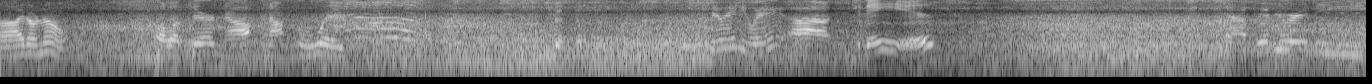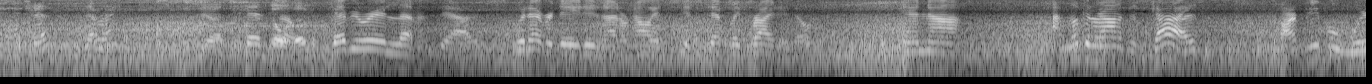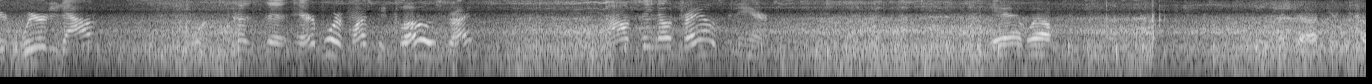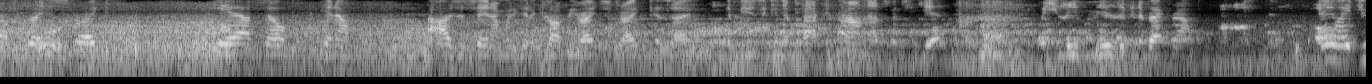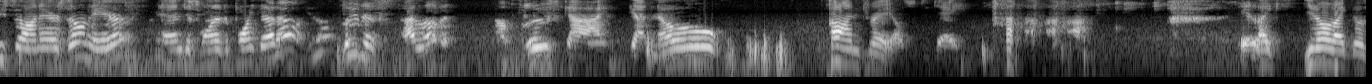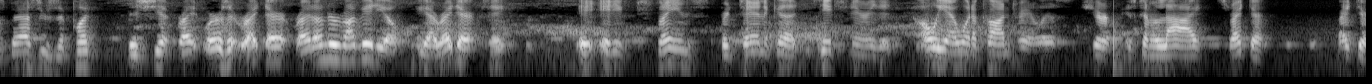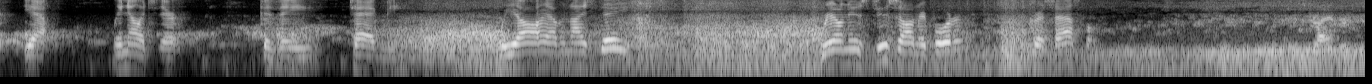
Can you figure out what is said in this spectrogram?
Uh, I don't know. All up there, not not for a ways. So anyway, uh, today is uh, February the 10th. Is that right? yeah. 10th. No, so 11. February 11th. Yeah, it's whatever day it is. I don't know. It's it's definitely Friday though. And uh, I'm looking around at the skies. Aren't people weir- weirded out? Because airport must be closed, right? I don't see no trails in here. Yeah, well. I got your copyright strike. Yeah, so, you know, I was just saying I'm going to get a copyright strike because I the music in the background, that's what you get when you leave music in the background. Anyway, Tucson, Arizona here, and just wanted to point that out. You know, look at this. I love it. A blue sky. Got no contrails today. it like you know, like those bastards that put this shit right. Where is it? Right there, right under my video. Yeah, right there. See. It, it explains Britannica dictionary that, oh yeah, what a contrail is. Sure, it's gonna lie. It's right there. Right there. Yeah, we know it's there because they tagged me. We all have a nice day. Real News Tucson reporter, Chris Haskell. Driver.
